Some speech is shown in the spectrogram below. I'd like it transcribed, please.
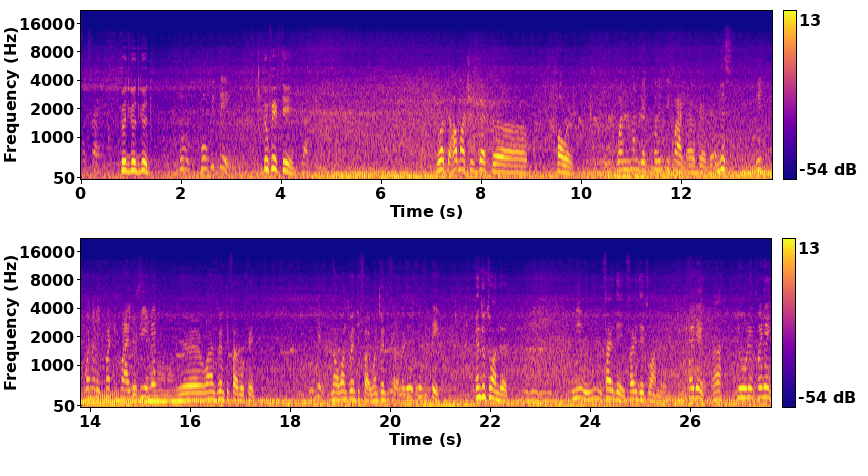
What's that? Good, good, good. Two, 250. 250. Yeah. What? How much is that uh, power? 125. Okay, okay. And this? This 145. You see no, no, no. Yeah, 125. Okay. No, 125. 125. like Two, 250. Can do 200. Mm-hmm. New, new. Five day. Five day 200. Friday. Huh? You rent Friday?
